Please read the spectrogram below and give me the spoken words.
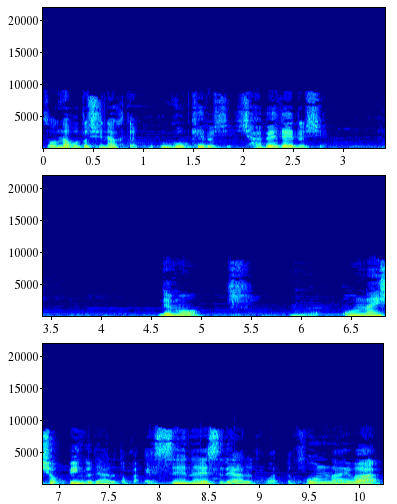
そんなことしなくても動けるし、喋れるし。でも、オンラインショッピングであるとか SNS であるとかって本来は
